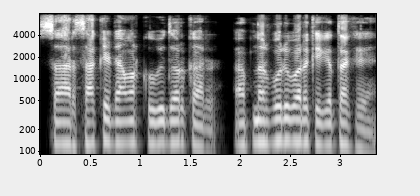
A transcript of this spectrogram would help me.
স্যার, চাকরিটা আমার খুবই দরকার। আপনার পরিবারে কে কে থাকে?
